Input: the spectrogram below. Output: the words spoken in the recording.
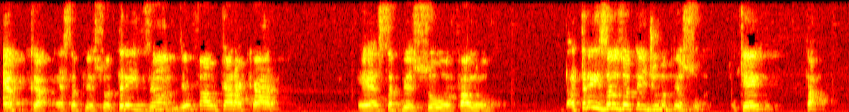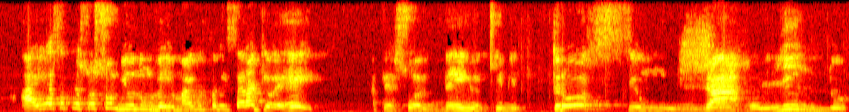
época, essa pessoa, três anos, eu falo cara a cara, essa pessoa falou, há três anos eu atendi uma pessoa, ok? Tá. Aí essa pessoa sumiu, não veio mais, eu falei, será que eu errei? A pessoa veio aqui, me trouxe um jarro lindo,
